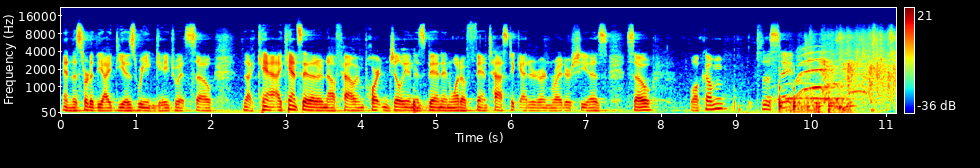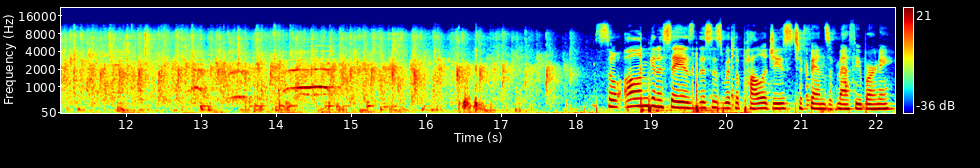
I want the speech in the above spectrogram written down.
and the sort of the ideas we engage with. So, I can't I can't say that enough how important Jillian has been, and what a fantastic editor and writer she is. So, welcome to the stage. So all I'm going to say is this is with apologies to fans of Matthew Barney.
